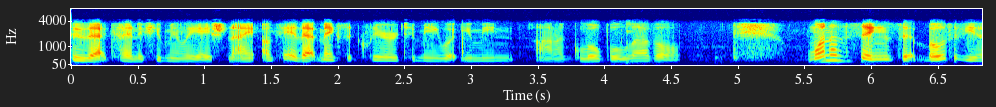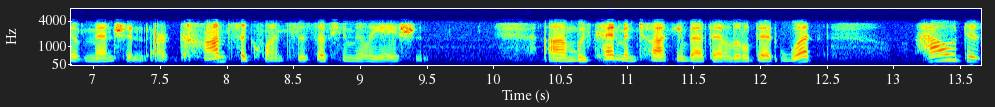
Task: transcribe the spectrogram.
to that kind of humiliation. I okay, that makes it clearer to me what you mean on a global level. One of the things that both of you have mentioned are consequences of humiliation. Um, we've kind of been talking about that a little bit. What, how does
